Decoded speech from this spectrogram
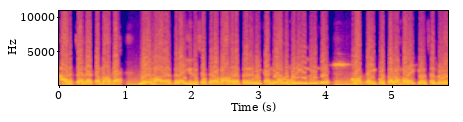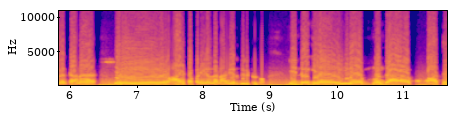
அடுத்த கட்டமாக மே மாதத்துல இருசக்கர வாகன பேரணி கன்னியாகுமரியிலிருந்து கோட்டை கொத்தளம் வரைக்கும் செல்வதற்கான ஒரு ஆயத்த பணிகள் தான் நாங்க இருந்துகிட்டு இருக்கோம். இன்றைக்கு இதை வந்து பார்த்து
